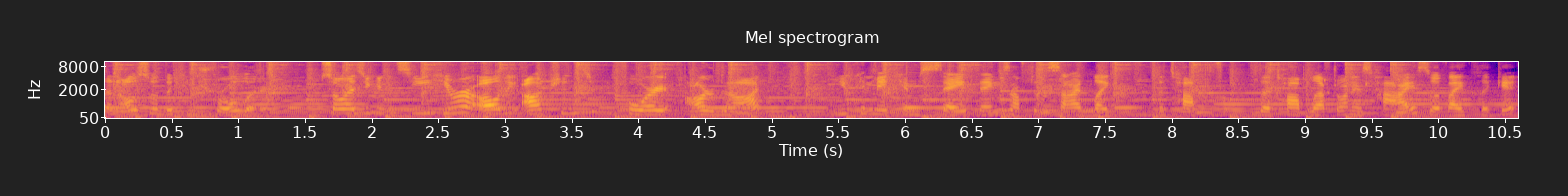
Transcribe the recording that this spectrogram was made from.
and also the controller. So as you can see, here are all the options for our dot. You can make him say things off to the side, like the top, the top left one is hi. So if I click it,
